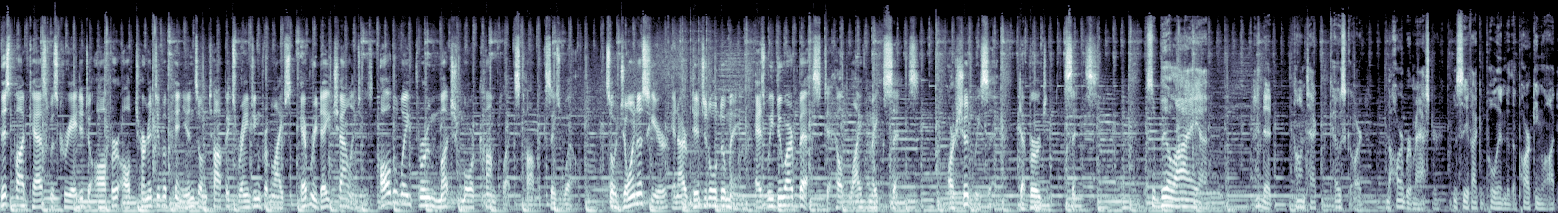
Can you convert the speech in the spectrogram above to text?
This podcast was created to offer alternative opinions on topics ranging from life's everyday challenges all the way through much more complex topics as well. So join us here in our digital domain as we do our best to help life make sense. Or should we say, divergent sense. So, Bill, I uh, had to contact the Coast Guard, the harbor master, to see if I could pull into the parking lot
